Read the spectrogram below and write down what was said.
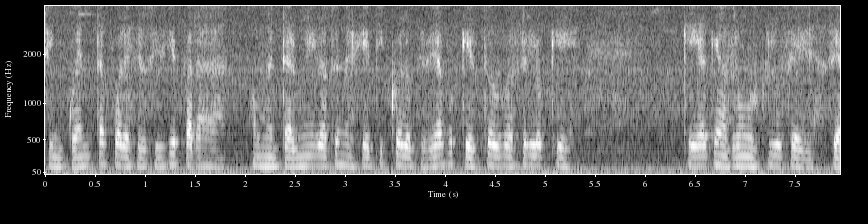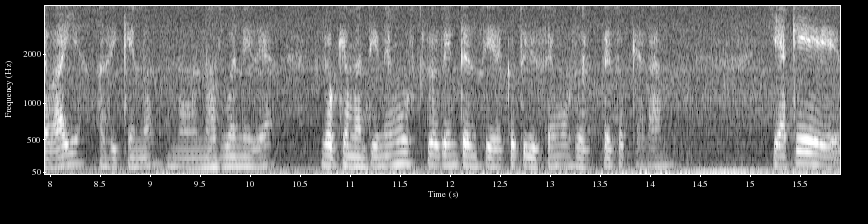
50 por ejercicio para aumentar mi gasto energético, lo que sea, porque esto va a ser lo que que haga que nuestro músculo se, se vaya, así que no, no, no es buena idea. Lo que mantiene músculo es la intensidad que utilicemos o el peso que hagamos ya que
